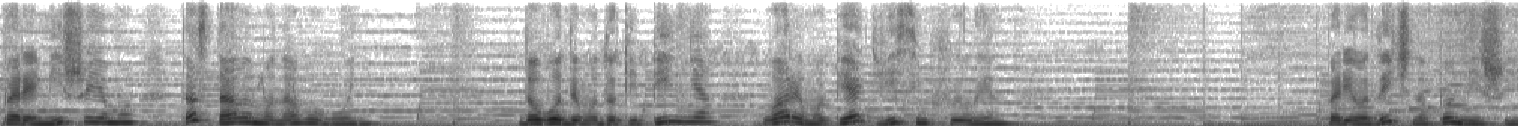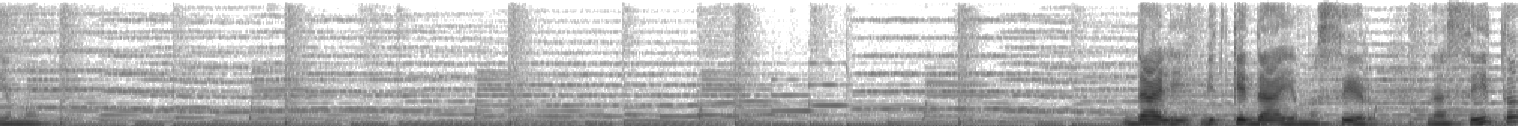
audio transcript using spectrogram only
перемішуємо та ставимо на вогонь. Доводимо до кипіння, варимо 5-8 хвилин. Періодично помішуємо. Далі відкидаємо сир на сито,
